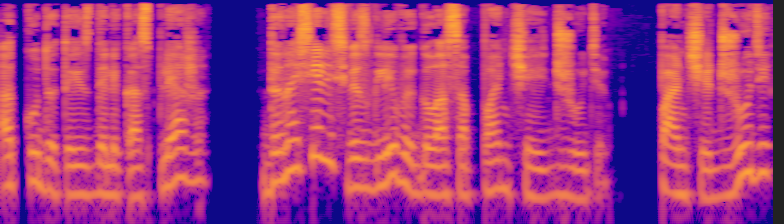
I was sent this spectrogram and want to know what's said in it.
Откуда-то издалека с пляжа доносились визгливые голоса Панча и Джуди. Панчи и Джуди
